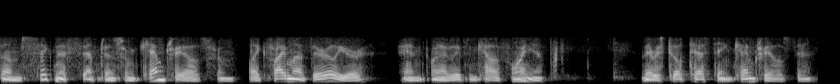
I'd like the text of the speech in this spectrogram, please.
some sickness symptoms from chemtrails from like five months earlier, and when I lived in California, and they were still testing chemtrails then.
